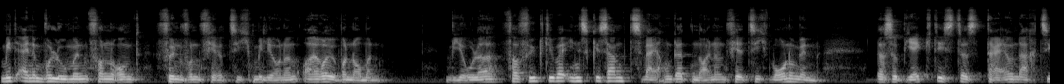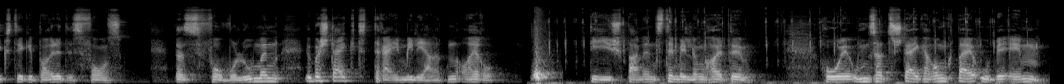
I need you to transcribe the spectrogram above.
mit einem Volumen von rund 45 Millionen Euro übernommen. Viola verfügt über insgesamt 249 Wohnungen. Das Objekt ist das 83. Gebäude des Fonds. Das Fondsvolumen übersteigt 3 Milliarden Euro. Die spannendste Meldung heute. Hohe Umsatzsteigerung bei UBM.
